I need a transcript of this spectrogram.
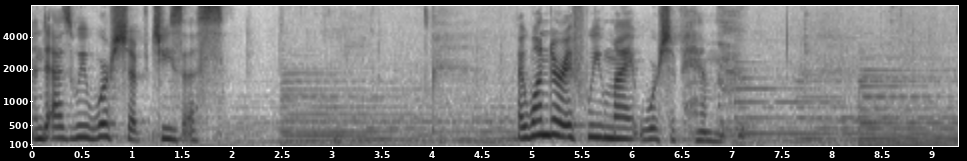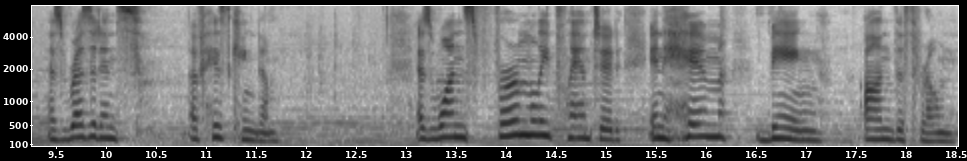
And as we worship Jesus, I wonder if we might worship him as residents of his kingdom as ones firmly planted in Him being on the throne.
